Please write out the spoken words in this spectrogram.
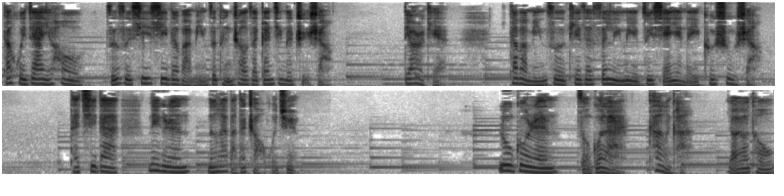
他回家以后，仔仔细细的把名字誊抄在干净的纸上。第二天。他把名字贴在森林里最显眼的一棵树上。他期待那个人能来把他找回去。路过人走过来看了看，摇摇头。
